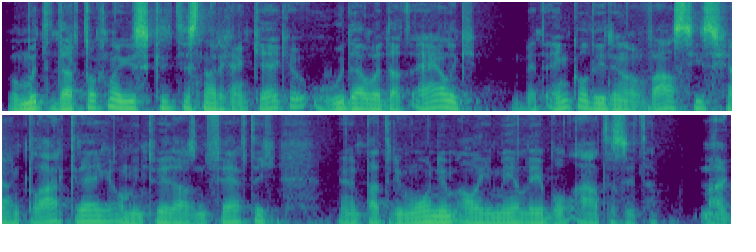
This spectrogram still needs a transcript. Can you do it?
we moeten daar toch nog eens kritisch naar gaan kijken hoe dat we dat eigenlijk met enkel die renovaties gaan klaarkrijgen om in 2050 met een patrimonium algemeen label A te zitten. Ik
